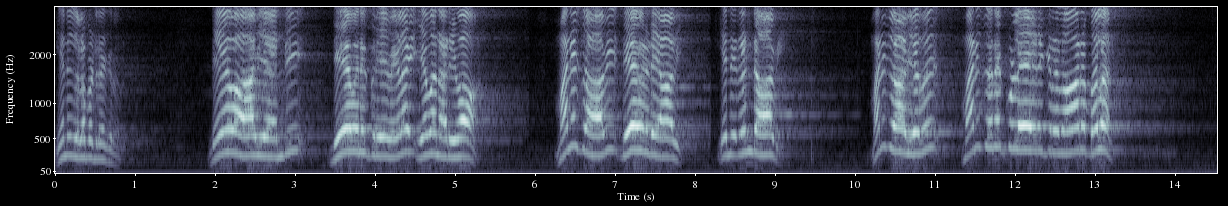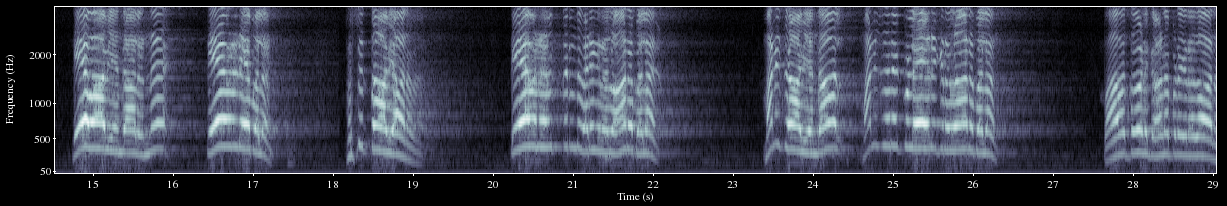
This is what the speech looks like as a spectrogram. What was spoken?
என்று சொல்லப்பட்டிருக்கிறது. தேவ ஆவியை அன்றி தேவனுக்குரியவைகளை எவன் அறிவான்? மனுஷ ஆவி தேவனுடைய ஆவி என்று ரெண்டு ஆவி. மனுஷாவியது மனுஷனுக்குள்ளே இருக்கிறதான பலன். தேவாவி என்றால் என்ன? தேவனுடைய பலன். பசுத்தாவியானவர் தேவனிடத்திலிருந்து வருகிறதான பலன். மனுஷாவி என்றால் மனுஷனுக்குள்ளே இருக்கிறதான பலன். பாவத்தோடு காணப்படுகிறதான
